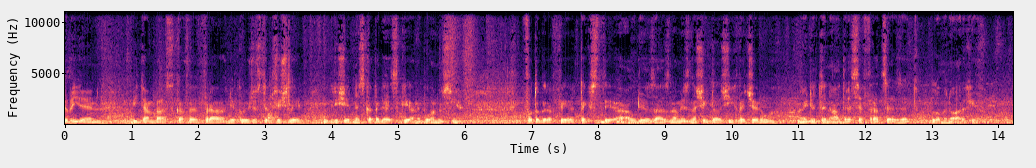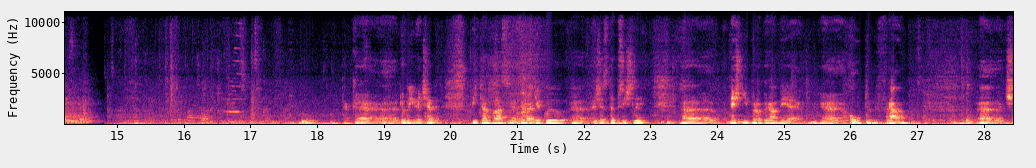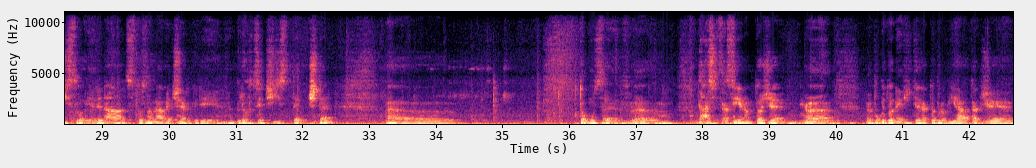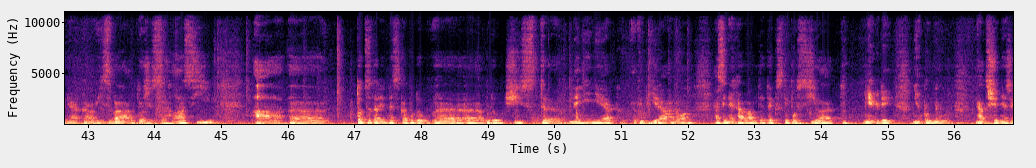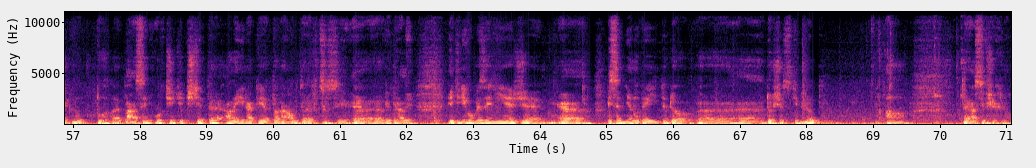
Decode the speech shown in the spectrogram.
Dobrý den, vítám vás v Café Fra, děkuji, že jste přišli, i když je dneska tak hezky a nebo hnusně. Fotografie, texty a audiozáznamy z našich dalších večerů najdete na adrese fra.cz lomeno archiv. Tak eh, dobrý večer, vítám vás, Metra, děkuji, eh, že jste přišli. Eh, dnešní program je Open Fra číslo 11, to znamená večer, kdy kdo chce číst, ten čte. Eh, k tomu se eh, dá říct asi jenom to, že eh, pokud to nevíte, tak to probíhá tak, že nějaká výzva, autoři se hlásí a eh, to, co tady dneska budou, eh, eh, budou číst, eh, není nějak vybíráno. Já si nechávám ty texty posílat. Někdy někomu nadšeně řeknu, tuhle báseň určitě čtěte, ale jinak je to na autorech, co si vybrali. Jediný omezení je, že by se měli vejít do, do 6 minut a to je asi všechno.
